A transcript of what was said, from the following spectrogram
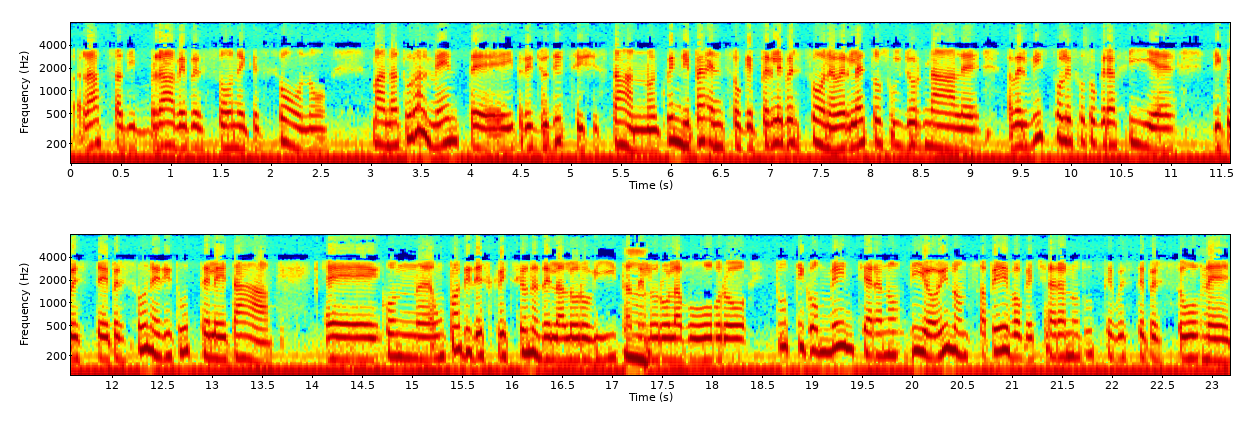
razza di brave persone che sono. Ma naturalmente i pregiudizi ci stanno e quindi penso che per le persone aver letto sul giornale, aver visto le fotografie di queste persone di tutte le età eh, con un po' di descrizione della loro vita, Mm. del loro lavoro, tutti i commenti erano Dio, io non sapevo che c'erano tutte queste persone,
